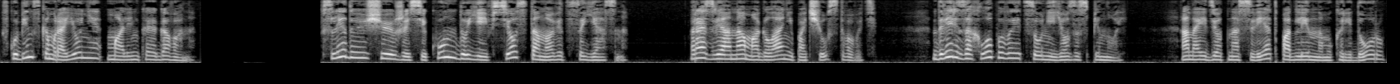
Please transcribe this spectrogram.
в кубинском районе Маленькая Гавана. В следующую же секунду ей все становится ясно. Разве она могла не почувствовать? Дверь захлопывается у нее за спиной. Она идет на свет по длинному коридору,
